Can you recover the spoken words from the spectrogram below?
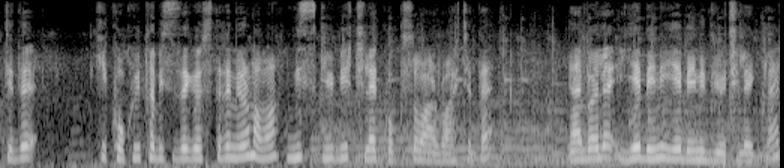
Bahçedeki kokuyu tabii size gösteremiyorum ama mis gibi bir çilek kokusu var bahçede. Yani böyle ye beni ye beni diyor çilekler.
